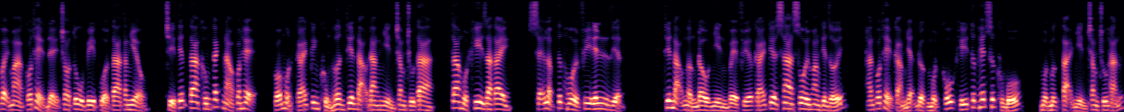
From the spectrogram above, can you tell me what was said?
vậy mà có thể để cho tu vi của ta tăng nhiều, chỉ tiếc ta không cách nào quan hệ, có một cái kinh khủng hơn thiên đạo đang nhìn chăm chú ta ta một khi ra tay, sẽ lập tức hồi phi lên diện thiên đạo ngẩng đầu nhìn về phía cái kia xa xôi hoang thiên giới, hắn có thể cảm nhận được một cỗ khí tức hết sức khủng bố, một mực tại nhìn chăm chú hắn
